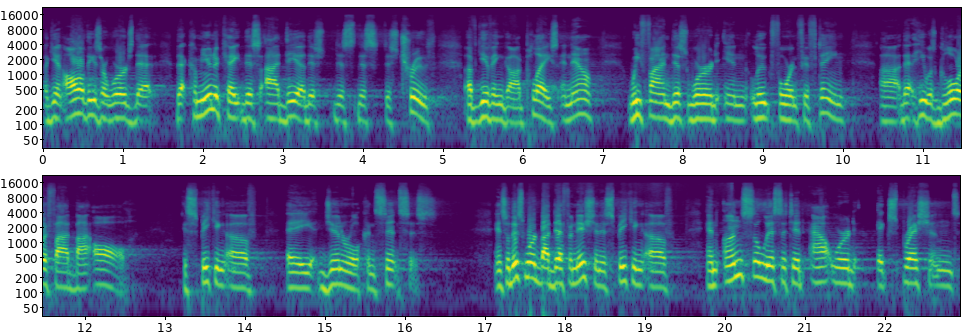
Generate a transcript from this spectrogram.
Again, all of these are words that, that communicate this idea, this, this, this, this truth of giving God place. And now we find this word in Luke 4 and 15 uh, that He was glorified by all. Is speaking of a general consensus. And so this word, by definition, is speaking of an unsolicited outward expressions,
